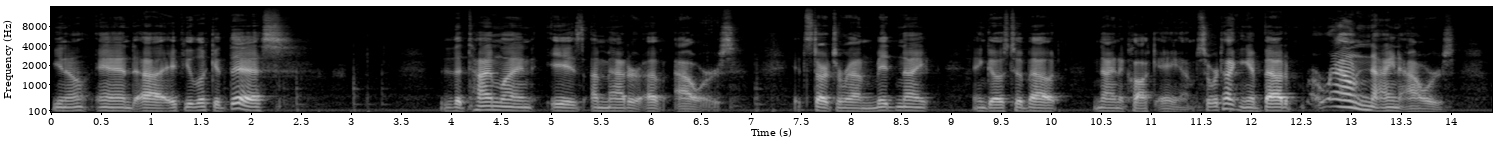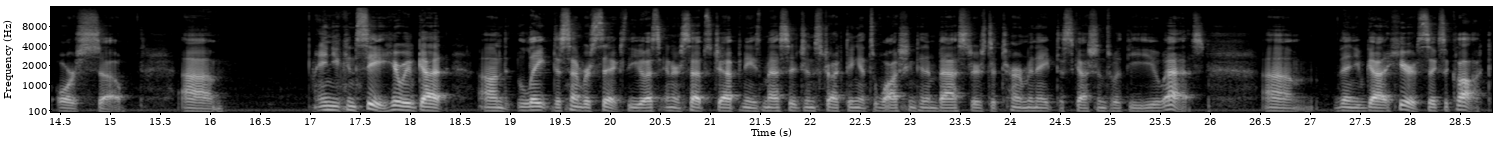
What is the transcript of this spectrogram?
You know, and uh, if you look at this, the timeline is a matter of hours. It starts around midnight and goes to about 9 o'clock a.m. So we're talking about around nine hours or so. Um, and you can see here we've got on late December 6th, the U.S. intercepts Japanese message instructing its Washington ambassadors to terminate discussions with the U.S. Um, then you've got here at 6 o'clock,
